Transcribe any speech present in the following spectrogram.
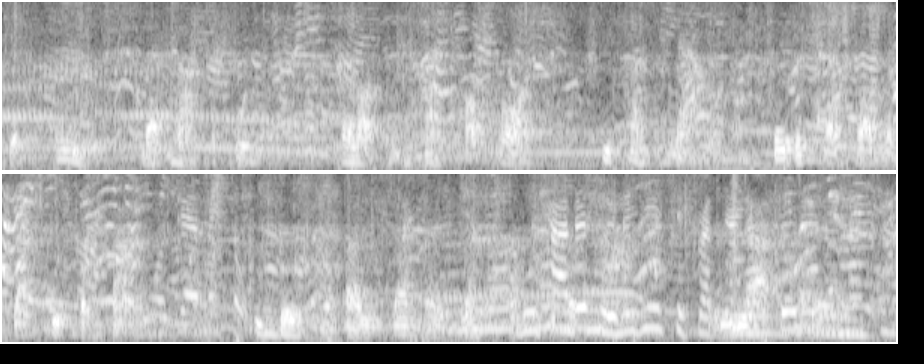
เก็บที่และนามสกุล ตลอดถึงคำขอพรที่ท่านทั้งหลายได้ไปขอพรมาจากจุดต่างๆซึ่งเดินเข้าไปด้านในอย่างบูชาได้ถือใน20ปัจจัยตู้ได้เลยนะคะ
